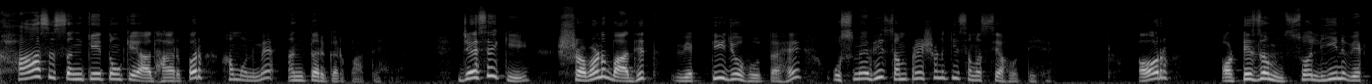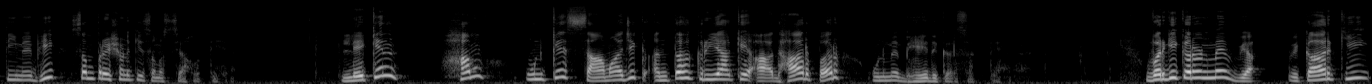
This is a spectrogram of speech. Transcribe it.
खास संकेतों के आधार पर हम उनमें अंतर कर पाते हैं। जैसे कि श्रवण बाधित व्यक्ति जो होता है, उसमें भी संप्रेषण की समस्या होती है, और ऑटिज्म, स्वलीन व्यक्ति में भी संप्रेषण की समस्या होती है। लेकिन हम उनके सामाजिक अंतक्रिया के आधार पर उनमें भेद कर सकते हैं। वर्गीकरण में विकार की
